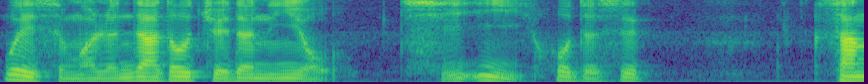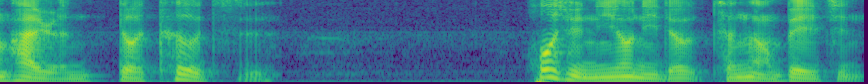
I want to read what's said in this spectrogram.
为什么人家都觉得你有歧义或者是伤害人的特质？或许你有你的成长背景，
